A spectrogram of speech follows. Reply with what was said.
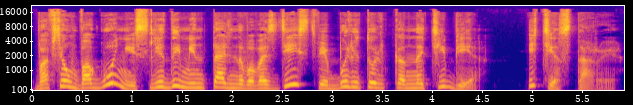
Во всем вагоне следы ментального воздействия были только на тебе и те старые.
